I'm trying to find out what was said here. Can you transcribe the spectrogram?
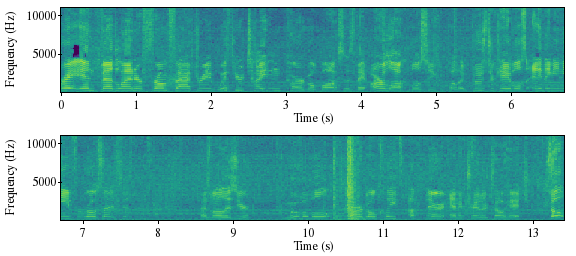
spray in bed liner from factory with your Titan cargo boxes. They are lockable so you can put like booster cables, anything you need for roadside systems, as well as your movable cargo cleats up there and a trailer tow hitch. So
